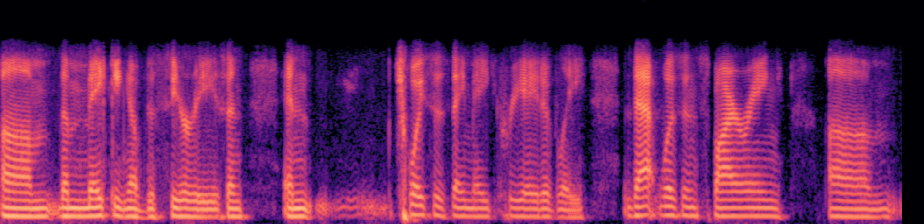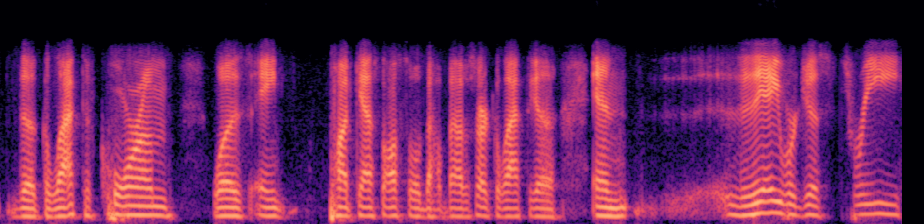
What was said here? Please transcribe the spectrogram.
um, the making of the series and and choices they made creatively. That was inspiring. Um, the Galactic Quorum was a podcast also about Battlestar Galactica, and they were just three.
